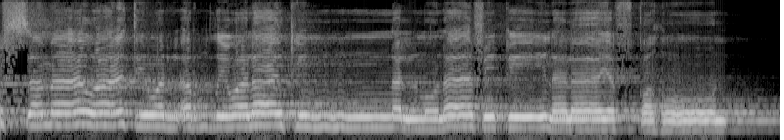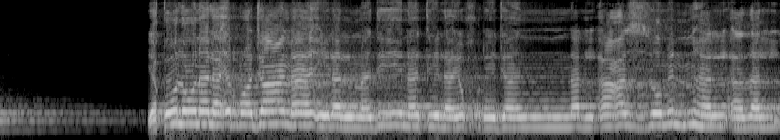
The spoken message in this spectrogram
السماوات والأرض ولكن المنافقين لا يفقهون. يقولون لئن رجعنا إلى المدينة ليخرجن الأعز منها الأذل.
